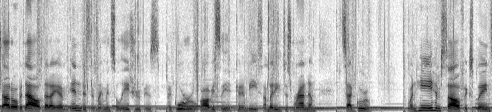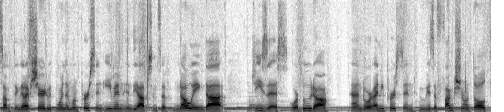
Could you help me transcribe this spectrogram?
shadow of a doubt that I am in this enlightenment soul age group is a guru. Obviously, it couldn't be somebody just random, Sadhguru. When he himself explained something that I've shared with more than one person, even in the absence of knowing that Jesus or Buddha and or any person who is a functional adult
